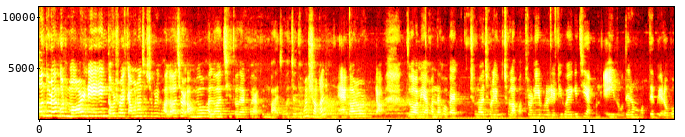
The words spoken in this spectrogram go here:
বন্ধুরা গুড মর্নিং তোমরা সবাই কেমন আছো? আশা করি ভালো আছো, আর আমিও ভালো আছি। তো দেখো, এখন বাজে হচ্ছে তোমার সকাল এগারোটা। তো আমি এখন দেখো ব্যাগ ছোলা ঝুলি, ছোলা পাত্র নিয়ে পুরো রেডি হয়ে গেছি। এখন এই রোদের মধ্যে বেরোবো,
